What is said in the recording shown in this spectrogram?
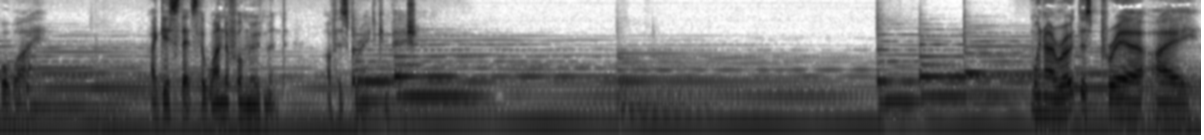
or why. I guess that's the wonderful movement of His great compassion. When I wrote this prayer, I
